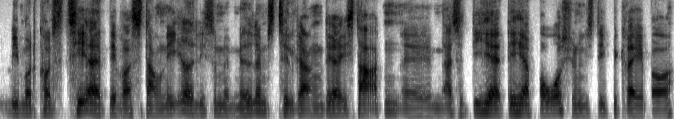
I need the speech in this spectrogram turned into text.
vi måtte konstatere, at det var stagneret ligesom med medlemstilgangen der i starten. Øh, altså de her, det her borgerjournalistikbegreb og,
